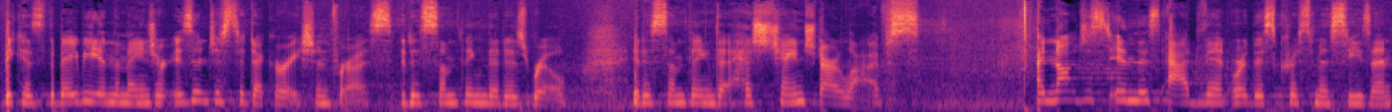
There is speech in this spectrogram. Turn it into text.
because the baby in the manger isn't just a decoration for us, it is something that is real. It is something that has changed our lives. And not just in this Advent or this Christmas season,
